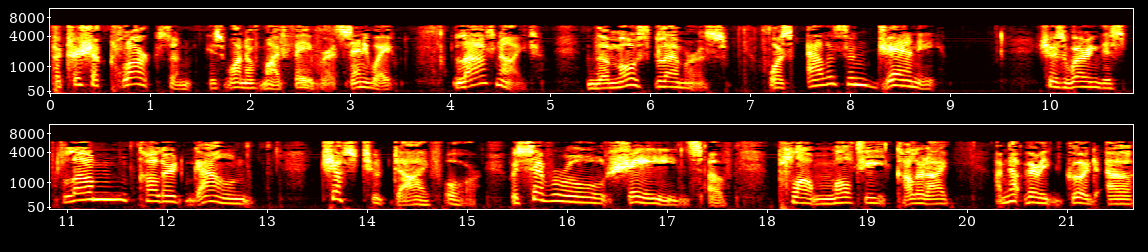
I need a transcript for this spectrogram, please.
Patricia Clarkson is one of my favorites. Anyway, last night the most glamorous was Allison Janney. She was wearing this plum colored gown just to die for, with several shades of plum, multicolored. I, I'm not very good. Uh,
